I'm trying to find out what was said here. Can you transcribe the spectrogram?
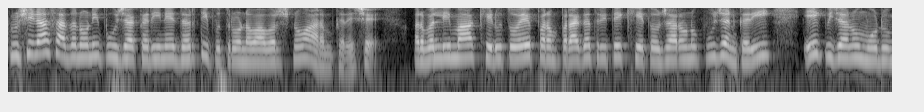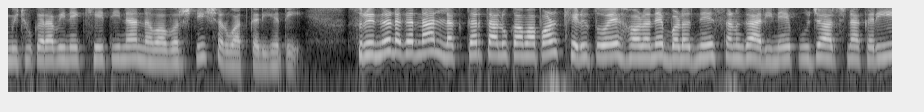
કૃષિના સાધનોની પૂજા કરીને ધરતીપુત્રો નવા વર્ષનો આરંભ કરે છે. અરવલ્લીમાં ખેડૂતોએ પરંપરાગત રીતે ખેત ઓજારોનું પૂજન કરી એકબીજાનું મોઢું મીઠું કરાવીને ખેતીના નવા વર્ષની શરૂઆત કરી હતી. સુરેન્દ્રનગરના લખતર તાલુકામાં પણ ખેડૂતોએ હળ અને બળદને શણગારીને પૂજા અર્ચના કરી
